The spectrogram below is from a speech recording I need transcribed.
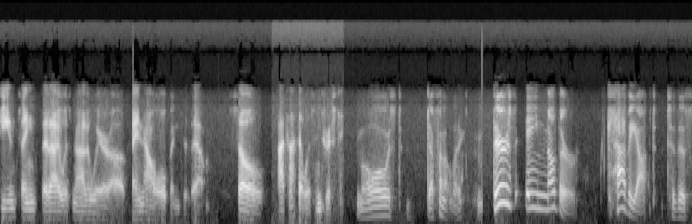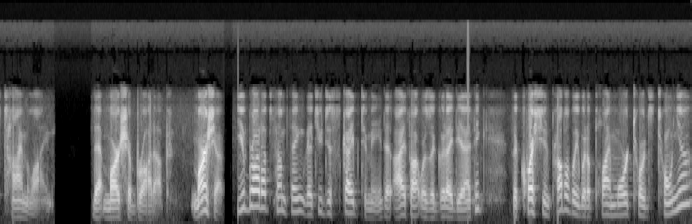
seen things that I was not aware of. I now open to them. So I thought that was interesting. Most definitely. There's another caveat to this timeline that Marsha brought up. Marsha, you brought up something that you just Skyped to me that I thought was a good idea. I think the question probably would apply more towards Tonya.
